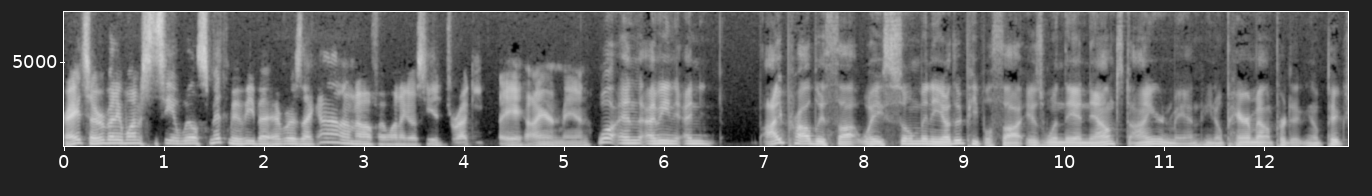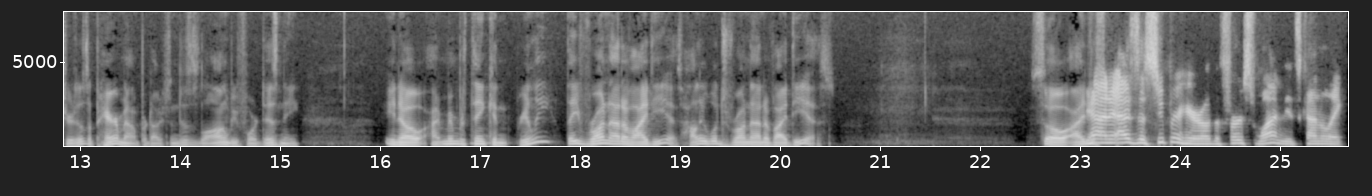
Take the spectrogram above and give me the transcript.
right? So everybody wants to see a Will Smith movie, but everyone's like, I don't know if I want to go see a druggy play Iron Man. Well, and I mean, and I probably thought way so many other people thought is when they announced Iron Man. You know, Paramount, you know, Pictures. It was a Paramount production. This is long before Disney. You know, I remember thinking, really, they've run out of ideas. Hollywood's run out of ideas. So I yeah, just, and as a superhero, the first one, it's kind of like,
